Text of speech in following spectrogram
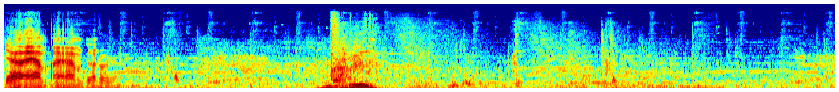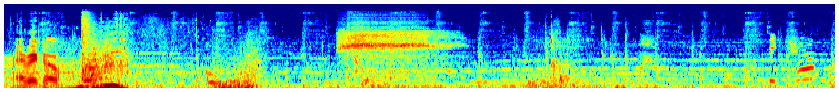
Yeah, I am, I am, don't worry. There we go. Be careful!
